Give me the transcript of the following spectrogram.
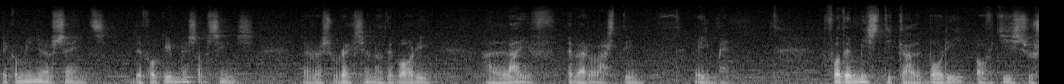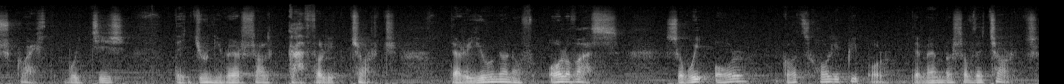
the communion of saints, the forgiveness of sins, the resurrection of the body, and life everlasting. Amen. For the mystical body of Jesus Christ, which is the universal Catholic Church, the reunion of all of us, so we all, God's holy people, the members of the Church,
